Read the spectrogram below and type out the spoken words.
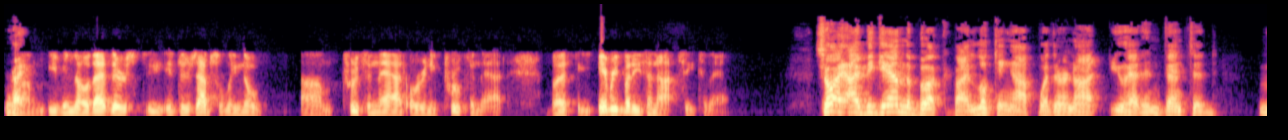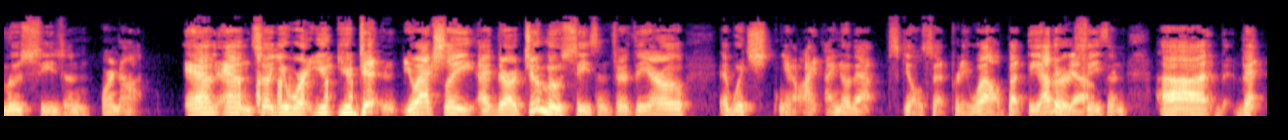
right? Um, even though that there's there's absolutely no um, truth in that or any proof in that, but everybody's a Nazi to them. So I, I began the book by looking up whether or not you had invented moose season or not. And and so you were you you didn't. You actually uh, there are two moose seasons. There's the arrow uh, which you know I, I know that skill set pretty well. But the other Yeah. season, uh, that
